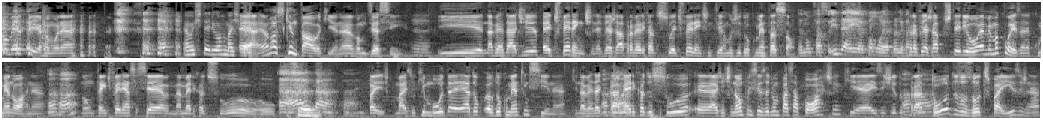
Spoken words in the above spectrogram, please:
é o meio termo, né? É um exterior mais perto. É, é o nosso quintal aqui, né? Vamos dizer assim. E, na verdade, é diferente, né? Viajar pra América do Sul é diferente em termos de documentação. Eu não faço ideia como é pra levar. Pra viajar pro exterior é a mesma coisa, né? Com menor, né? Não tem diferença se é América do Sul ou Ah, Sim. tá, tá. país. Mas o que muda é, a do- é o documento em si, né? Que na verdade para Aham. América do Sul é, a gente não precisa de um passaporte, que é exigido para Aham. todos os outros países, né?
